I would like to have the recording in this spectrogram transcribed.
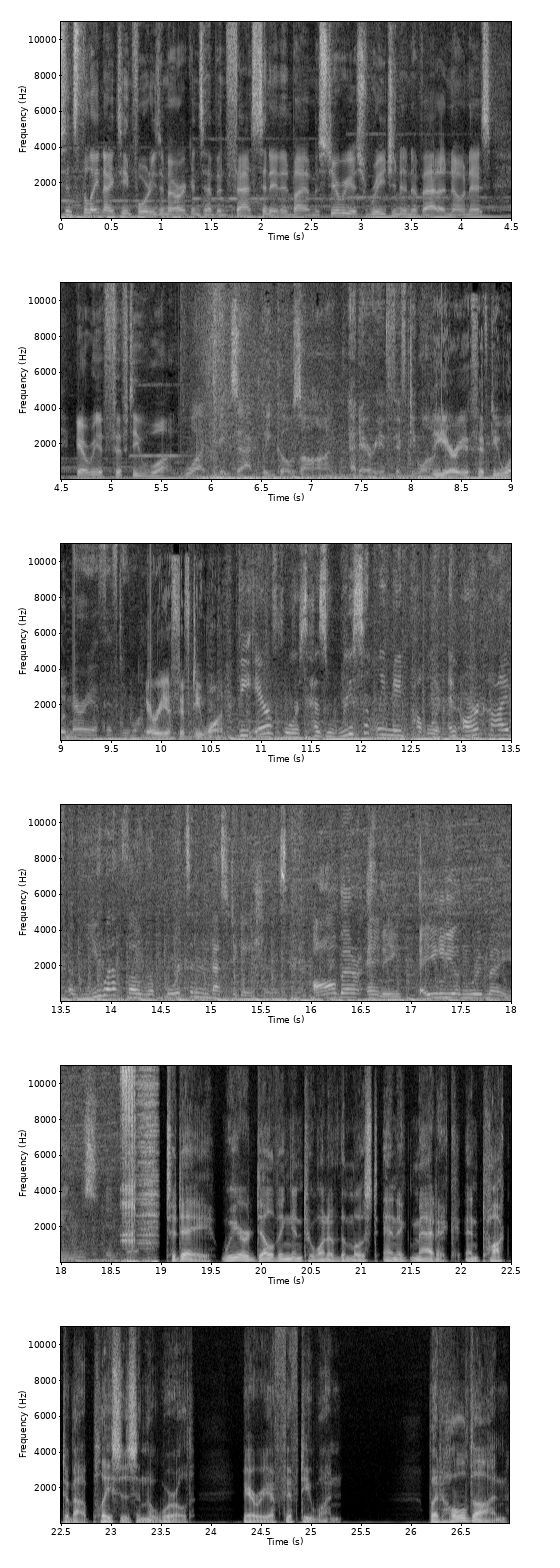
Since the late 1940s, Americans have been fascinated by a mysterious region in Nevada known as Area 51. What exactly goes on at Area 51? The Area 51. Area 51. Area 51. The Air Force has recently made public an archive of UFO reports and investigations. Are there any alien remains in Today, we are delving into one of the most enigmatic and talked about places in the world, Area 51. But hold on,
